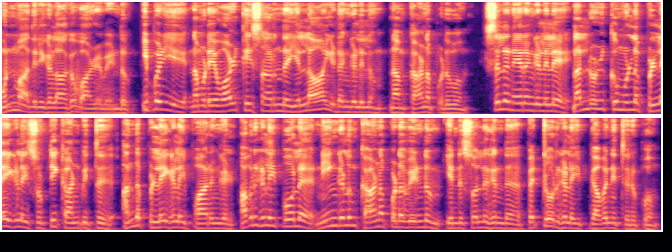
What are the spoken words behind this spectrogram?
முன்மாதிரிகளாக வாழ வேண்டும். இப்படியே நம்முடைய வாழ்க்கை சார்ந்த எல்லா இடங்களிலும் நாம் காணப்படுவோம். சில நேரங்களிலே நல்லொழுக்கம் உள்ள பிள்ளைகளை சுட்டி காண்பித்து அந்த பிள்ளைகளை பாருங்கள். அவர்களைப் போல நீங்களும் காணப்பட வேண்டும் என்று சொல்லுகின்ற பெற்றோர்களை கவனித்திருப்போம்.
